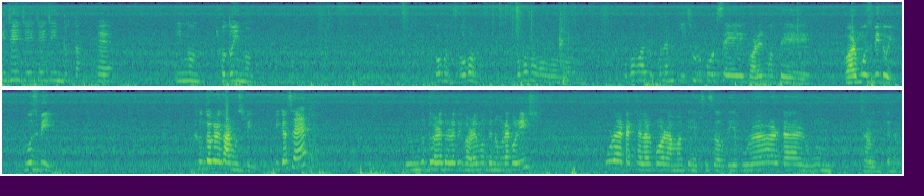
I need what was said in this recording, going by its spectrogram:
এই যে এই যে এই যে এই যে ইন্দুরটা হ্যাঁ ইন্দুন ছোট ইন্দুন। ও বাবা ও বাবা ও বাবা ও বাবা, কি শুরু করছে ঘরের মধ্যে? ঘর মুসবি তুই মুসবি সুন্দর করে ঘর মুসবি ঠিক আছে? সুন্দর ধরে ধরে তুই ঘরের মধ্যে নোংরা করিস। পুরাটা খেলার পর আমাকে হেক্সিসল দিয়ে পুরাটা রুম ঝাড়ু দিতে হয়।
